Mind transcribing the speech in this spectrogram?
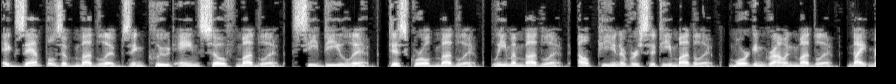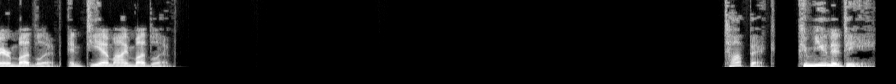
Examples of MUDlibs include Ain Sof MUDlib, CD lib, Discworld MUDlib, Lima MUDlib, LP University MUDlib, Morgengrauen MUDlib, Nightmare MUDlib, and TMI MUDlib. Community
